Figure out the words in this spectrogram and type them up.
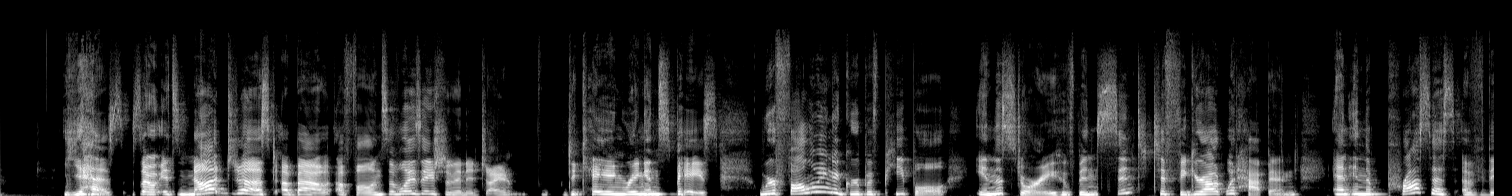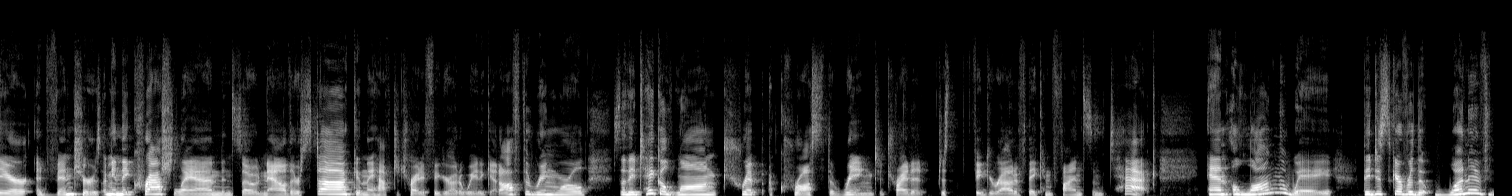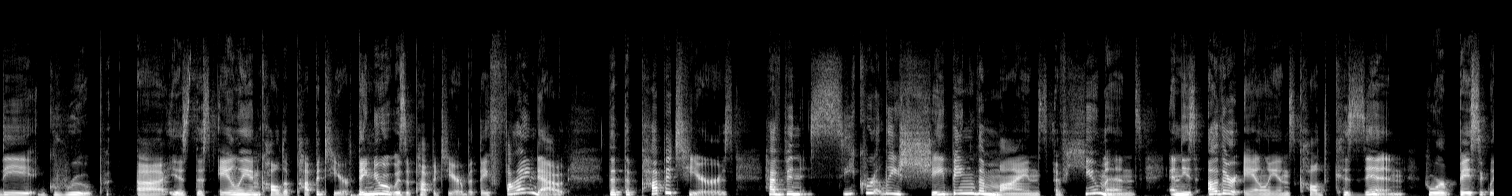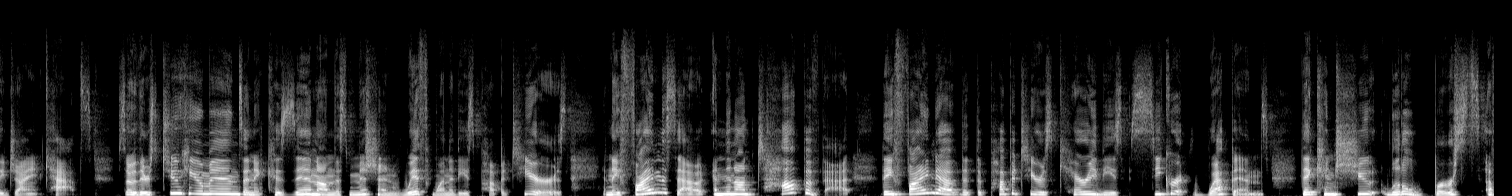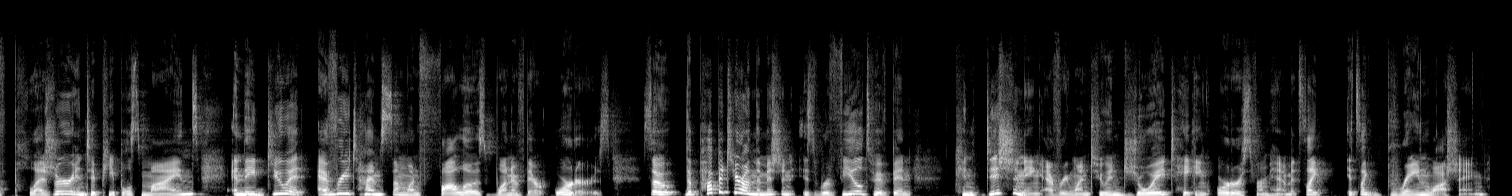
Yes. So it's not just about a fallen civilization and a giant decaying ring in space. We're following a group of people in the story who've been sent to figure out what happened and in the process of their adventures, I mean, they crash land. And so now they're stuck and they have to try to figure out a way to get off the ring world. So they take a long trip across the ring to try to just figure out if they can find some tech. And along the way, they discover that one of the group uh, is this alien called a puppeteer. They knew it was a puppeteer, but they find out that the puppeteers have been secretly shaping the minds of humans and these other aliens called Kzin, who are basically giant cats. So there's two humans and a Kzin on this mission with one of these puppeteers. And they find this out. And then on top of that, they find out that the puppeteers carry these secret weapons that can shoot little bursts of pleasure into people's minds. And they do it every time someone follows one of their orders. So the puppeteer on the mission is revealed to have been conditioning everyone to enjoy taking orders from him. It's like it's like brainwashing.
